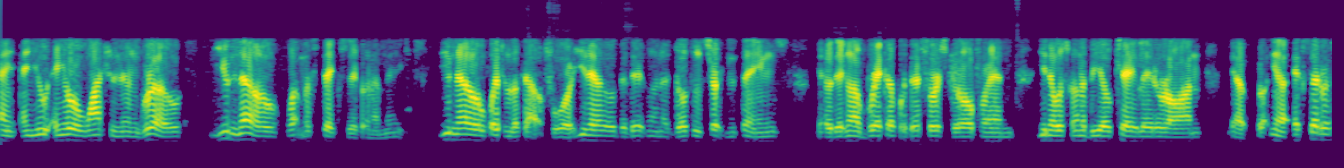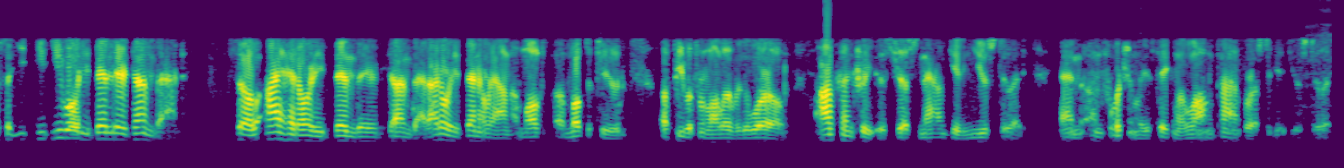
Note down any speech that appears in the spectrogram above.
and, and you and you're watching them grow, you know what mistakes they're going to make. You know what to look out for. You know that they're going to go through certain things you know, they're going to break up with their first girlfriend. You know, it's going to be okay later on. You know, you know, et cetera. So you, you've already been there, done that. So I had already been there, done that. I'd already been around a, mul- a multitude of people from all over the world. Our country is just now getting used to it and unfortunately, it's taken a long time for us to get used to it.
